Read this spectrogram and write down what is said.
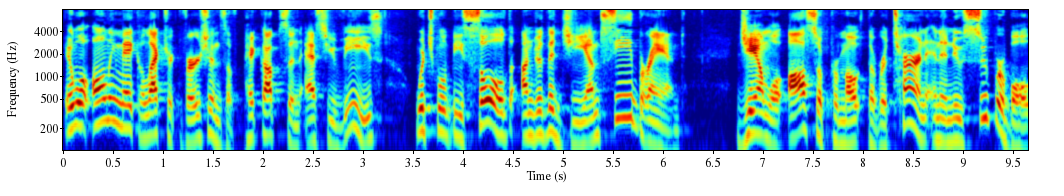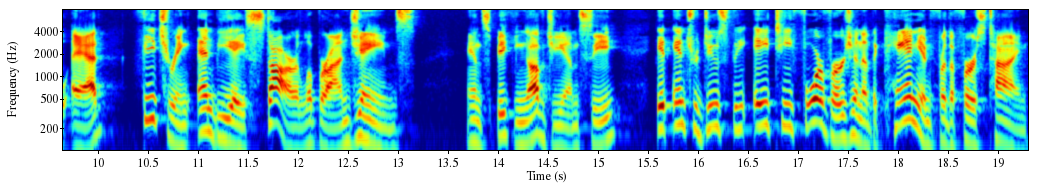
It will only make electric versions of pickups and SUVs, which will be sold under the GMC brand. GM will also promote the return in a new Super Bowl ad featuring NBA star LeBron James. And speaking of GMC, it introduced the AT4 version of the Canyon for the first time.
